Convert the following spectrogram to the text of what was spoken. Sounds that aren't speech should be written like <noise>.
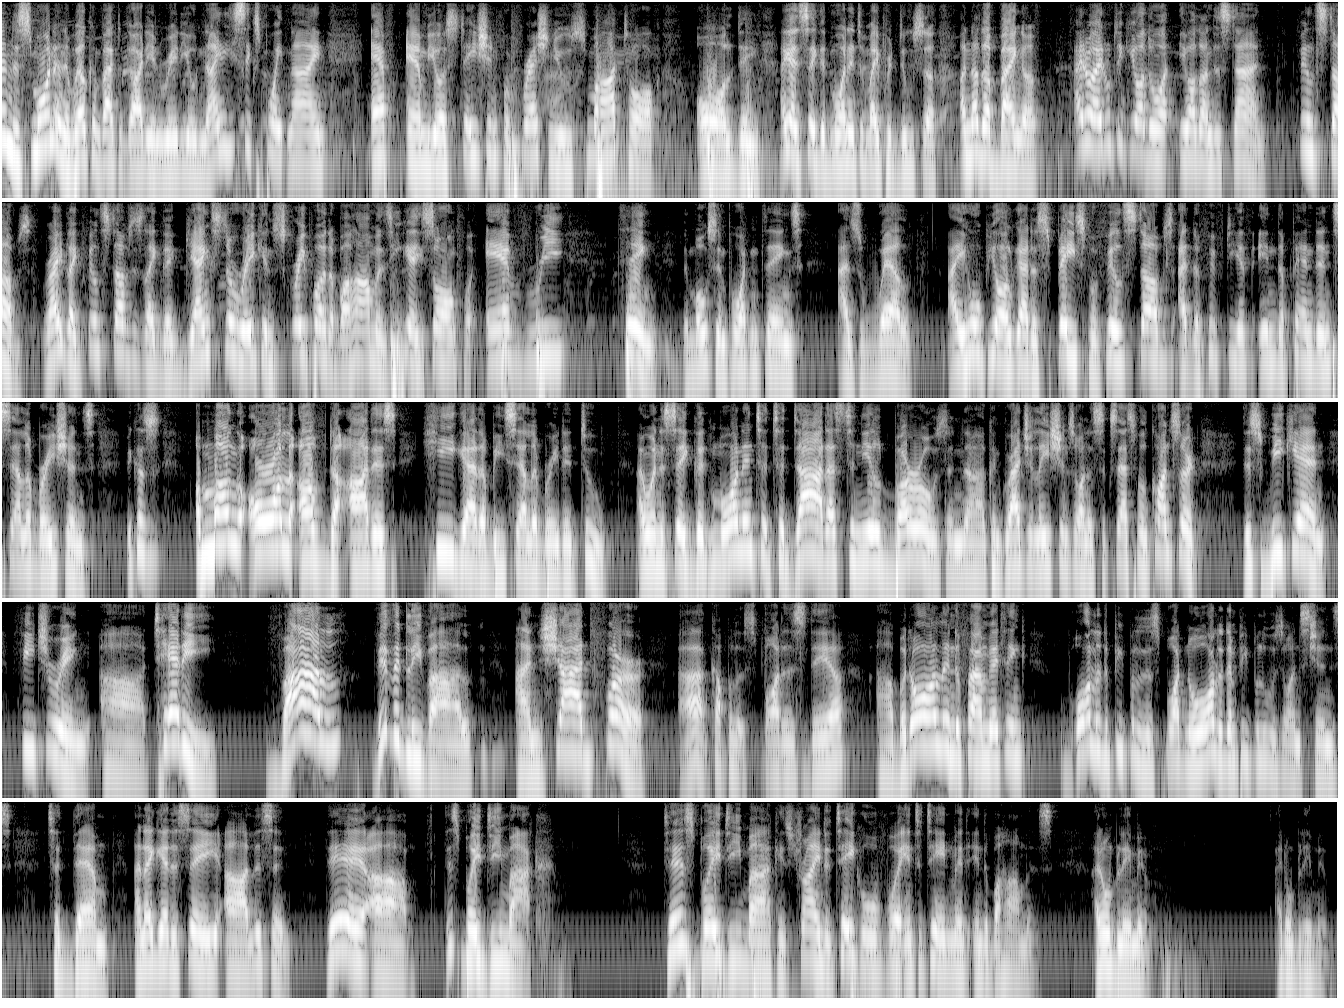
This morning, and welcome back to Guardian Radio 96.9 FM, your station for fresh news, smart talk all day. I gotta say good morning to my producer, another banger. I don't, I don't think you all don't, you all understand. Phil Stubbs, right? Like Phil Stubbs is like the gangster rake and scraper of the Bahamas. He got a song for everything, the most important things as well. I hope you all got a space for Phil Stubbs at the 50th Independence celebrations because among all of the artists, he gotta be celebrated too. I want to say good morning to Tada, that's to Neil Burrows, and uh, congratulations on a successful concert this weekend featuring uh, Teddy, Val, Vividly Val, and Shad Fur. Uh, a couple of spotters there, uh, but all in the family. I think all of the people in the spot know all of them people who was on sessions to them. And I got to say, uh, listen, they uh, this boy D-Mac, this boy D-Mac is trying to take over entertainment in the Bahamas. I don't blame him. I don't blame him.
